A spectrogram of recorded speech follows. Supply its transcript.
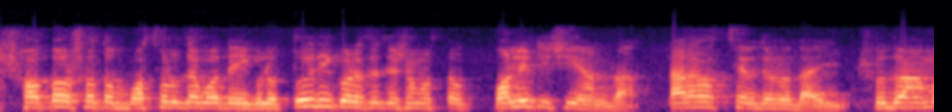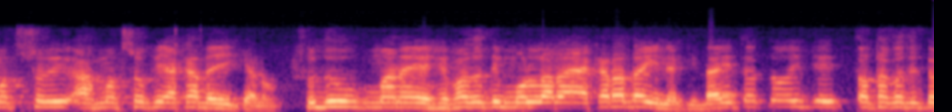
শত শত বছর যাবত এইগুলো তৈরি করেছে যে সমস্ত পলিটিশিয়ানরা তারা হচ্ছে এর জন্য দায়ী। শুধু আহমদ শফি আহমদ শফি একা দায়ী কেন? শুধু মানে হেফাজতি মোল্লারা একারা দায়ী নাকি? দায়িত্ব তো ওই যে তথাকথিত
